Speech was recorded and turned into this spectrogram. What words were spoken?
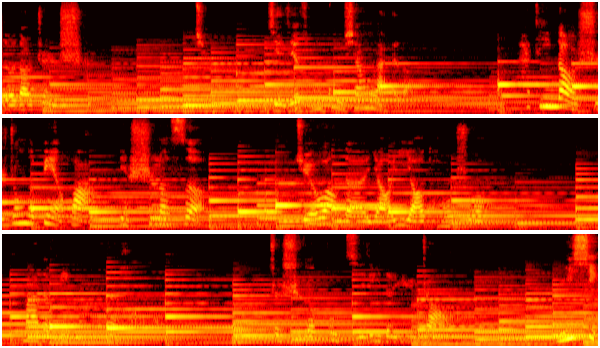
得到证实。不久，姐姐从故乡来了，她听到时钟的变化，便失了色，绝望地摇一摇头说：“妈的病会好的，这是个不吉利的预兆，迷信。”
